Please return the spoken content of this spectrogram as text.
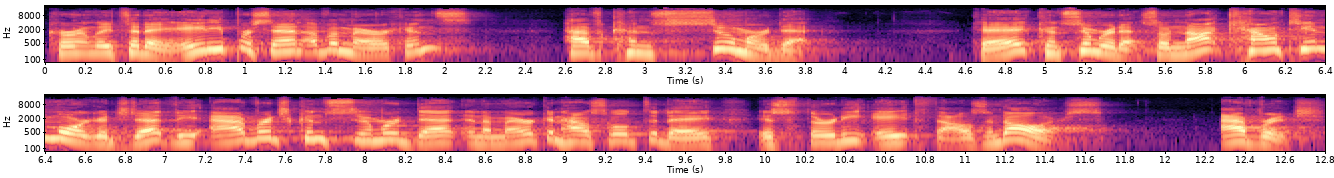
Currently, today, 80% of Americans have consumer debt. Okay, consumer debt. So, not counting mortgage debt, the average consumer debt in American household today is $38,000. Average.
